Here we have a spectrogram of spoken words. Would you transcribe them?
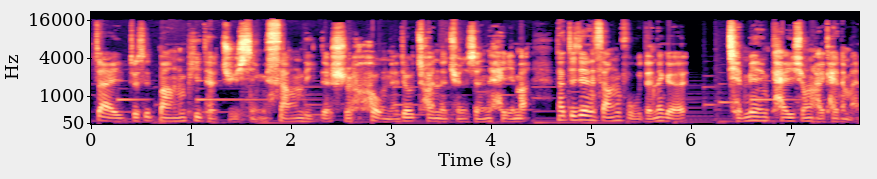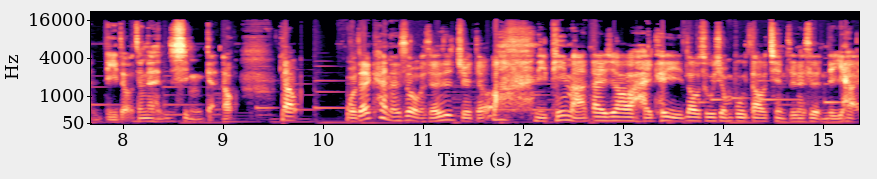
在就是帮 Peter 举行丧礼的时候呢，就穿了全身黑嘛。那这件丧服的那个前面开胸还开的蛮低的哦，真的很性感哦。那我在看的时候，我实在是觉得，哇，你披麻戴孝还可以露出胸部道歉，真的是很厉害。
